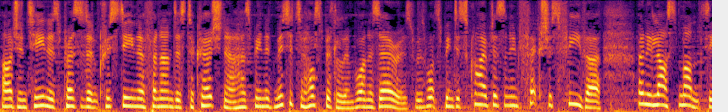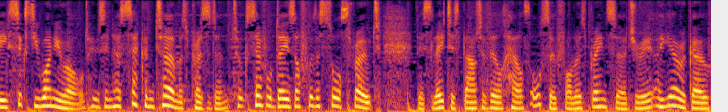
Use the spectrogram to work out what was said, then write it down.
Argentina's President Cristina Fernandez de Kirchner has been admitted to hospital in Buenos Aires with what's been described as an infectious fever. Only last month, the 61 year old, who's in her second term as president, took several days off with a sore throat. This latest bout of ill health also follows brain surgery a year ago.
